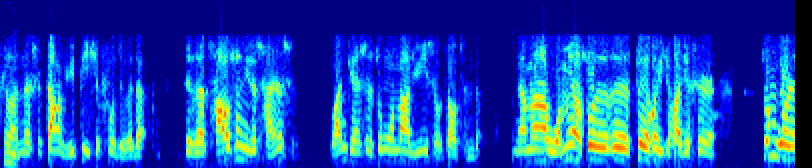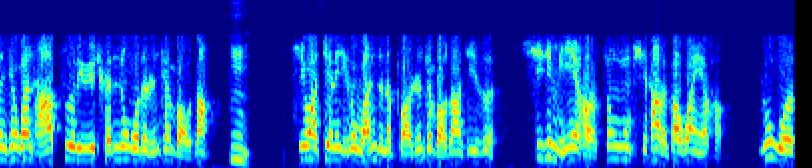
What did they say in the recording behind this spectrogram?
是吧？那是当局必须负责的。这个曹顺利的惨死。完全是中共当局一手造成的。那么我们要说的是最后一句话，就是中国人权观察致力于全中国的人权保障。嗯，希望建立一个完整的保人权保障机制。习近平也好，中共其他的高官也好，如果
